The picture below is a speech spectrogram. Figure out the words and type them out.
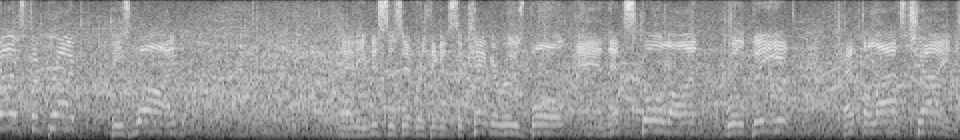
goes for broke. He's wide. And he misses everything. It's the Kangaroos ball, and that scoreline will be it at the last change.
